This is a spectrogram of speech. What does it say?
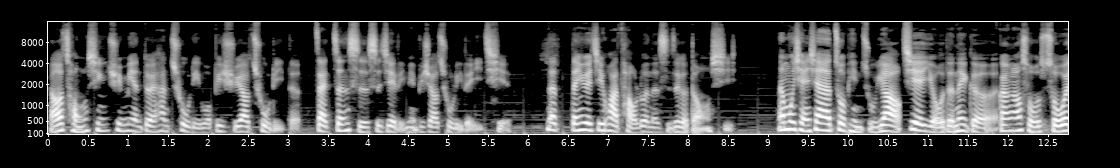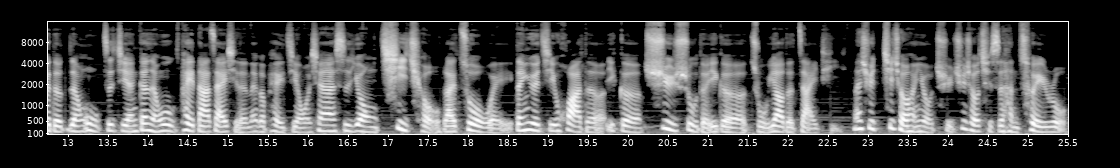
然后重新去面对和处理我必须要处理的，在真实世界里面必须要处理的一切。那登月计划讨论的是这个东西。那目前现在作品主要借由的那个刚刚所所谓的人物之间跟人物配搭在一起的那个配件，我现在是用气球来作为登月计划的一个叙述的一个主要的载体。那去气球很有趣，气球其实很脆弱，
